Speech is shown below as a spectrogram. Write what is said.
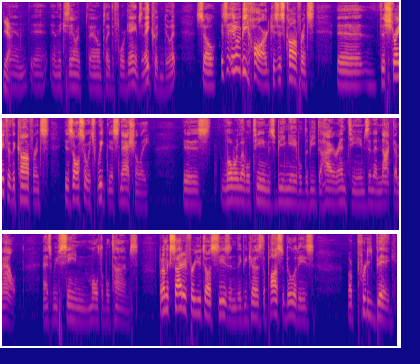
Yeah. And uh, and because they only they only played the four games, and they couldn't do it. So it would be hard because this conference, uh, the strength of the conference is also its weakness nationally, is lower level teams being able to beat the higher end teams and then knock them out, as we've seen multiple times. But I'm excited for Utah's season because the possibilities are pretty big.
